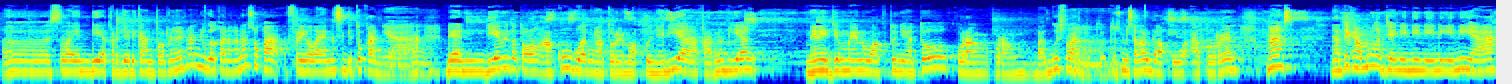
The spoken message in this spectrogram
Eh, selain dia kerja di kantornya kan juga kadang-kadang suka freelance gitu kan ya. Dan dia minta tolong aku buat ngaturin waktunya dia karena dia manajemen waktunya tuh kurang kurang bagus lah gitu. Terus misalnya udah aku aturin, "Mas, nanti kamu ngerjain ini ini ini, ini ya."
